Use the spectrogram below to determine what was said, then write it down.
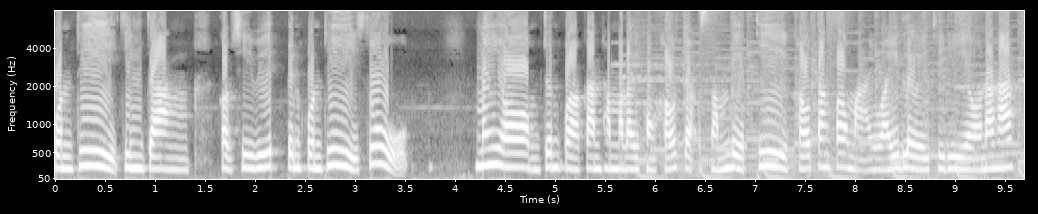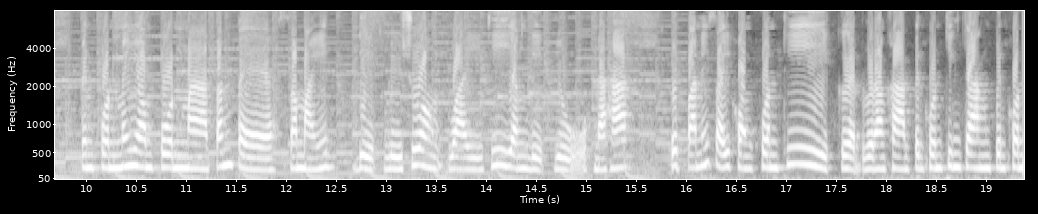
คนที่จริงจังกับชีวิต เป็นคนที่สู้ ไม่ยอมจนกว่าการทำอะไรของเขาจะสำเร็จที่เขาตั้งเป้าหมายไว้เลยทีเดียวนะคะ เป็นคนไม่ยอมปนมาตั้งแต่สมัยเด็กหรือช่วงวัยที่ยังเด็กอยู่นะคะอุปนิสัยของคนที่เกิดวันอังคารเป็นคนจริงจัง เป็นคน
